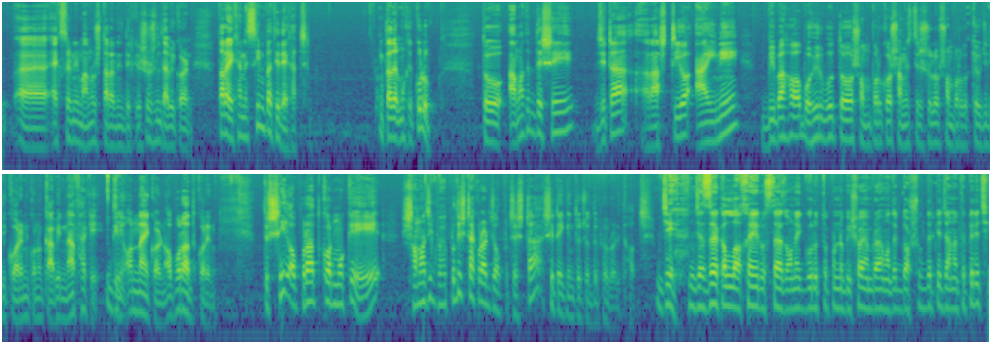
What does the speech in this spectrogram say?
আহ, এক শ্রেণির মানুষ তারা নিজেদেরকে সুশীল দাবি করেন তারা এখানে সিম্পাথি দেখাচ্ছেন। তাদের মুখে কুলুপ। তো আমাদের দেশে যেটা রাষ্ট্রীয় আইনে বিবাহ বহির্ভূত সম্পর্ক স্বামী স্ত্রী সুলভ সম্পর্ক কেউ যদি করেন কোনো কাবিন না থাকে তিনি অন্যায় করেন অপরাধ করেন তো সেই অপরাধ কর্মকে সামাজিকভাবে প্রতিষ্ঠা করার যে অপচেষ্টা সেটাই কিন্তু চোদ্দ ফেব্রুয়ারিতে হচ্ছে। জি জাজাকাল্লাহ খাইর উস্তাদ অনেক গুরুত্বপূর্ণ বিষয় আমরা আমাদের দর্শকদেরকে জানাতে পেরেছি।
